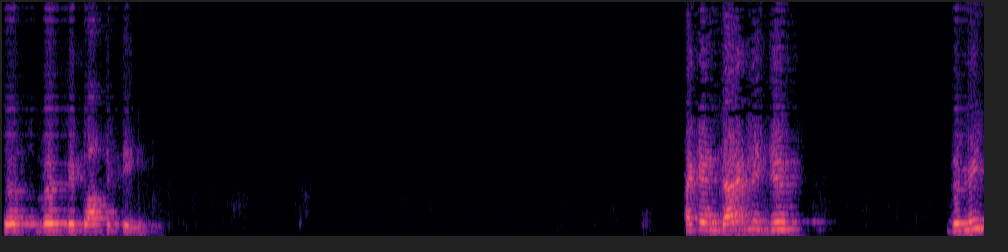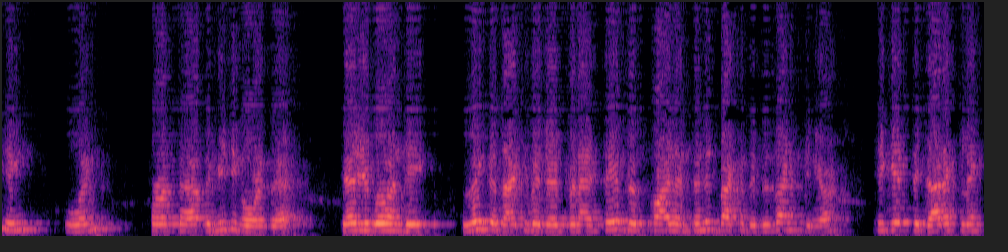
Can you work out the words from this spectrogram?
this with the plastic team. I can directly give the meeting link for us to have the meeting over there. There you go and the link is activated. When I save this file and send it back to the design engineer, he gets the direct link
